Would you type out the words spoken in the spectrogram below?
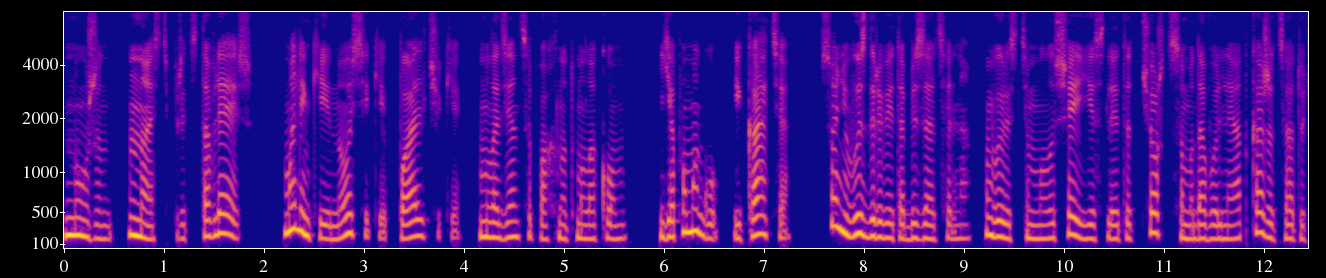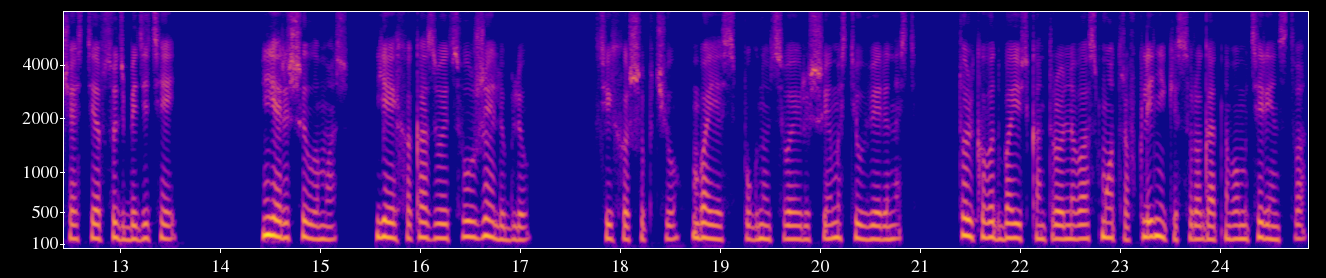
Нужен. Насть, представляешь? Маленькие носики, пальчики. Младенцы пахнут молоком. Я помогу. И Катя. Соня выздоровеет обязательно. Вырастим малышей, если этот черт самодовольный откажется от участия в судьбе детей. Я решила, Маш. Я их, оказывается, уже люблю. Тихо шепчу, боясь спугнуть свою решимость и уверенность. Только вот боюсь контрольного осмотра в клинике суррогатного материнства.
